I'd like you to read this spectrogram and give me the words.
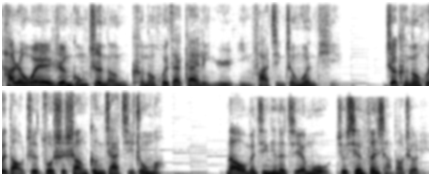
他认为人工智能可能会在该领域引发竞争问题，这可能会导致做市商更加集中吗？那我们今天的节目就先分享到这里。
